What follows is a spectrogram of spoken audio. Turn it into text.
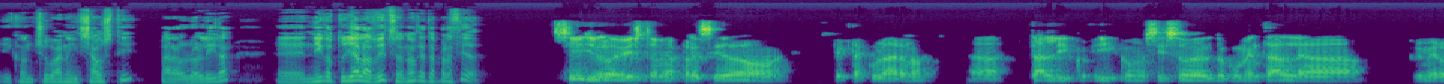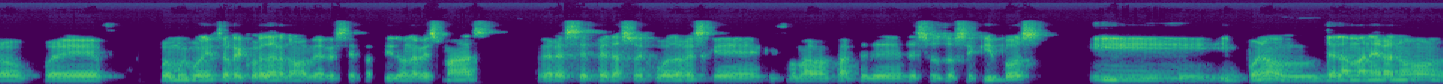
y con Chubán Inchausti para Euroliga. Eh, Nico, tú ya lo has visto, ¿no? ¿Qué te ha parecido? Sí, yo lo he visto, me ha parecido espectacular, ¿no? Uh, tal y, como se hizo el documental, uh, primero fue, fue muy bonito recordar, ¿no? Ver ese partido una vez más, ver ese pedazo de jugadores que, que formaban parte de, esos dos equipos y, bueno, de la manera, ¿no?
